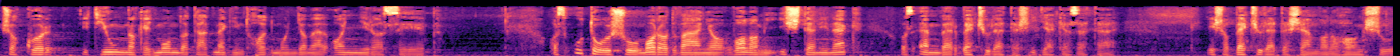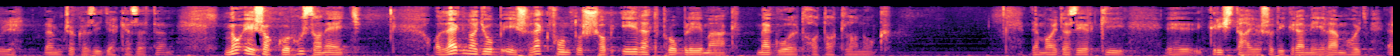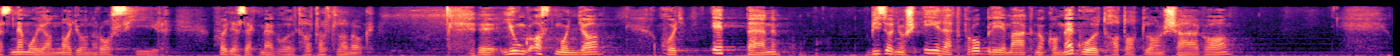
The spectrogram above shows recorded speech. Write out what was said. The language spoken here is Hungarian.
És akkor itt Jungnak egy mondatát megint hadd mondjam el, annyira szép. Az utolsó maradványa valami isteninek az ember becsületes igyekezete. És a becsületesen van a hangsúly, nem csak az igyekezeten. No és akkor 21 a legnagyobb és legfontosabb életproblémák megoldhatatlanok. De majd azért ki eh, kristályosodik, remélem, hogy ez nem olyan nagyon rossz hír, hogy ezek megoldhatatlanok. Eh, Jung azt mondja, hogy éppen bizonyos életproblémáknak a megoldhatatlansága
